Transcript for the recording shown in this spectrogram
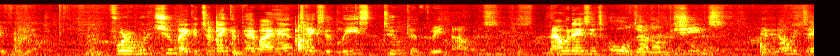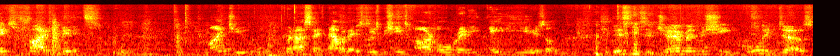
in from there. For a wooden shoemaker to make a pair by hand takes at least two to three hours. Nowadays it's all done on machines and it only takes five minutes. Mind you, when I say nowadays, these machines are already 80 years old. This is a German machine. All it does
